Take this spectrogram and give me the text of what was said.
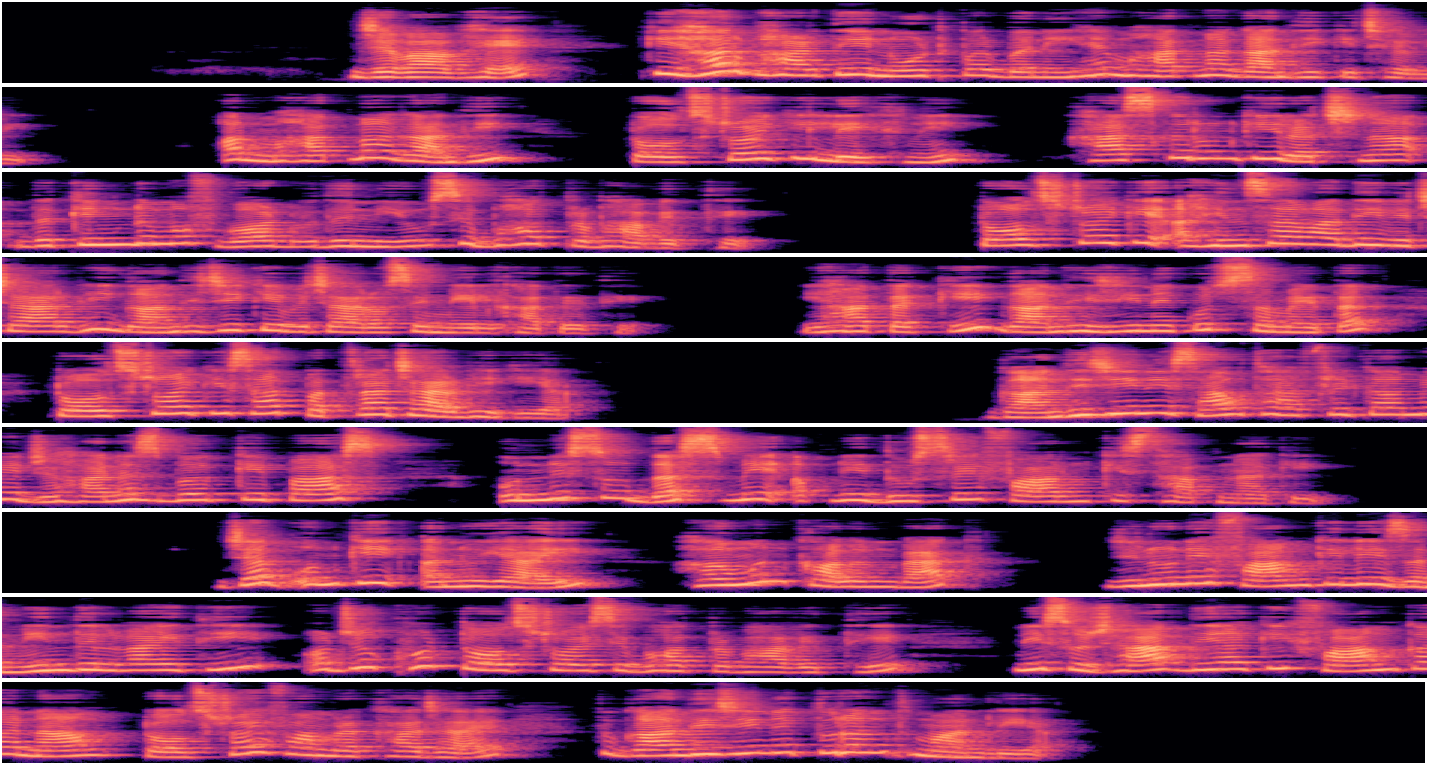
जवाब है कि हर भारतीय नोट पर बनी है महात्मा गांधी की छवि। और महात्मा गांधी टोल्स्टॉय की लेखनी, खासकर उनकी रचना the kingdom of God within you से बहुत प्रभावित थे। टोल्स्टॉय के अहिंसावादी विचार भी गांधी जी के विचारों से मेल खाते थे। यहाँ तक कि गांधी जी ने कुछ समय तक टोल्स्टॉय के साथ पत्राचार भी किया। गांधी जी ने साउथ अफ्रीका में जोहानसबर्ग के पास 1910 में अपने दूसरे फार्म की स्थापना की। जब उनकी अनुयायी, हर्मन कॉलनबैक, जिन्होंने फार्म के लिए ज़मीन दिलवाई थी और जो खुद टॉल्स्टॉय से बहुत प्रभावित थे, ने सुझाव दिया कि फार्म का नाम टॉल्स्टॉय फार्म रखा जाए तो गांधी जी ने तुरंत मान लिया।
